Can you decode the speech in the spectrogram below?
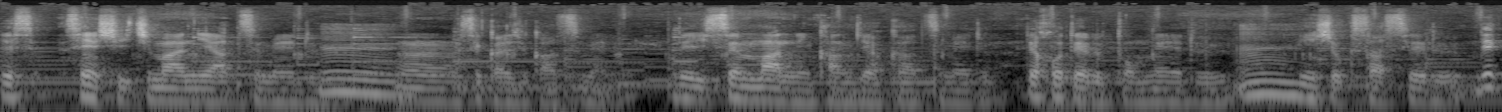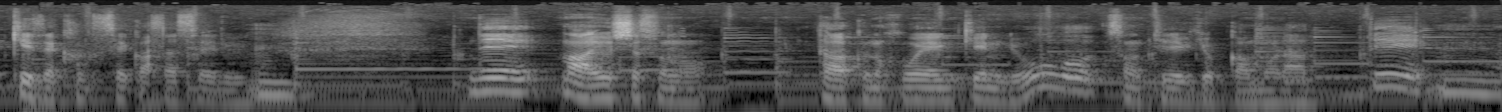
で選手1万人集める、うん、世界中から集めるで1000万人観客集める。でホテル泊める、うん、飲食させる。で経済活性化させる、うん、でまあよしその多額の放映権料をそのテレビ局からもらって、うん、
